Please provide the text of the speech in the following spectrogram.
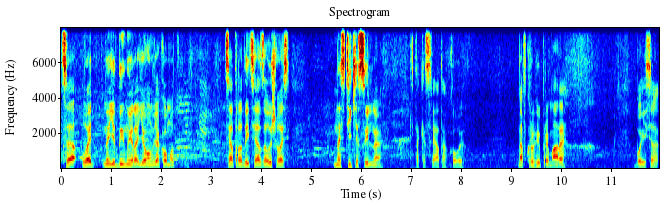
це ледь не єдиний район, в якому ця традиція залишилась настільки сильною. В таке свято, коли навкруги примари, боїся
